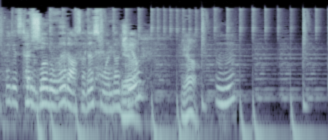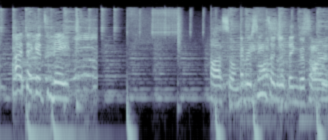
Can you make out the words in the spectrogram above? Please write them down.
I think it's time to blow the lid off of this one, don't Yeah. you? Yeah. Mm-hmm. I think it's Nate. Awesome. Never seen such a thing before.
